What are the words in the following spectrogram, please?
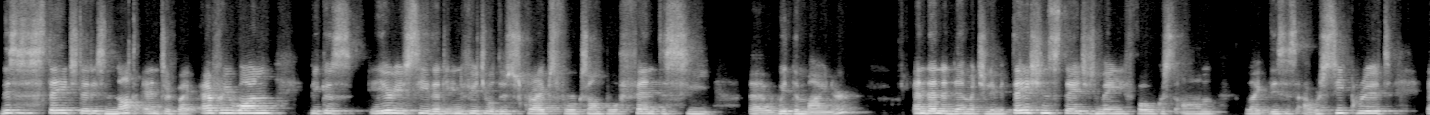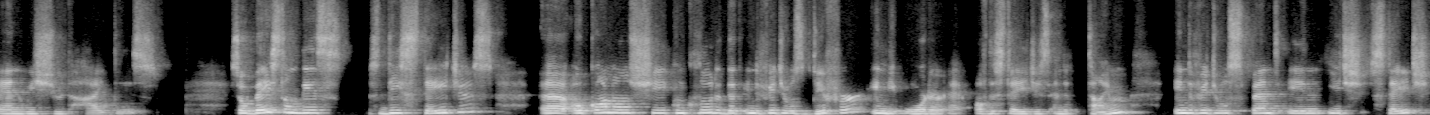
this is a stage that is not entered by everyone because here you see that the individual describes, for example, fantasy uh, with the minor. And then the damage limitation stage is mainly focused on like, this is our secret and we should hide this. So based on this, these stages, uh, O'Connell, she concluded that individuals differ in the order eh, of the stages and the time individuals spent in each stage,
